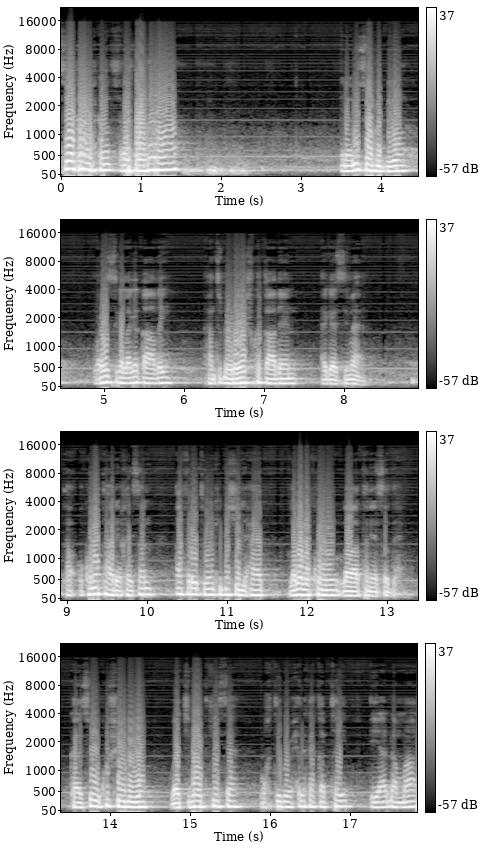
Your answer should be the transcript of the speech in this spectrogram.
sidoo kale maxkamadda sharafta waxaa rabaa inaan u soo gudbiyo waraysiga laga qaaday hanti dhowrayaashu ka qaadeen agaasimaha. Kuna taariikhaysan afar iyo tobankii bishii lixaad labada kun labaatan iyo saddex. Kaasi uu ku sheegayo waajibaadkiisa wakhtiga uu xilka qabtay iyo dhammaan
